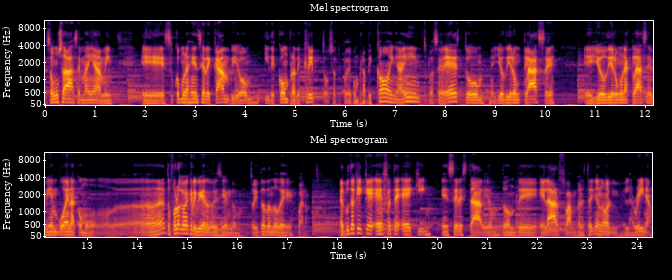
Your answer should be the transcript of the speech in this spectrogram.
son usadas en Miami. Eh, es como una agencia de cambio y de compra de cripto. O sea, tú puedes comprar Bitcoin ahí, tú puedes hacer esto. Ellos dieron clase. Ellos dieron una clase bien buena como... Uh, esto fue lo que me escribieron, estoy diciendo. Estoy tratando de... Bueno. El punto aquí es que FTX es el estadio donde el Alfa, el estadio no, el, arena,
